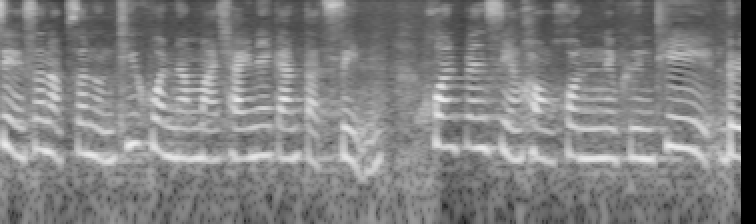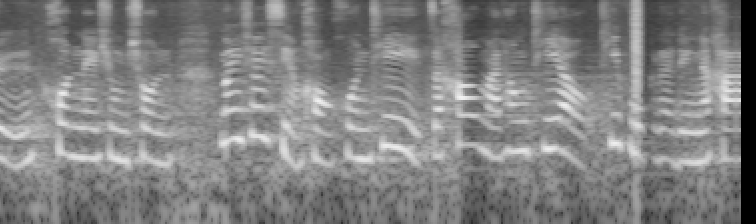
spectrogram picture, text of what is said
เสียงสนับสนุนที่ควรนำมาใช้ในการตัดสิน ควรเป็นเสียงของคนในพื้นที่หรือคนในชุมชน ไม่ใช่เสียงของคนที่จะเข้ามาท่องเที่ยวที่ภูกระดึงนะคะ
